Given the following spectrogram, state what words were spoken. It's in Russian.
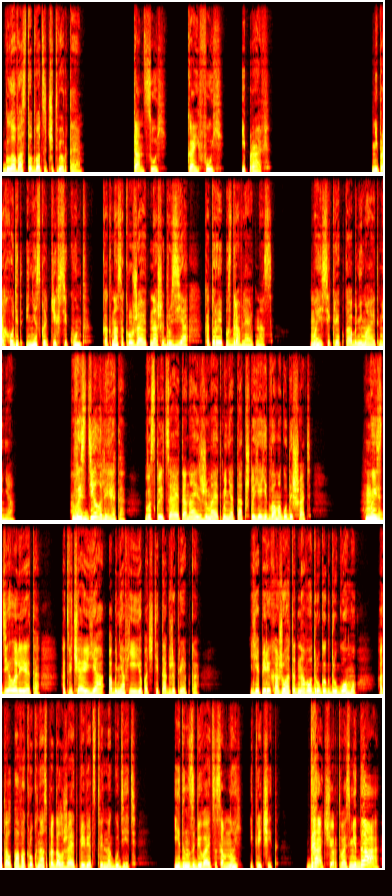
Глава 124. Танцуй, кайфуй и правь. Не проходит и нескольких секунд, как нас окружают наши друзья, которые поздравляют нас. Мэйси крепко обнимает меня. «Вы сделали это!» — восклицает она и сжимает меня так, что я едва могу дышать. «Мы сделали это!» — отвечаю я, обняв ее почти так же крепко. Я перехожу от одного друга к другому, а толпа вокруг нас продолжает приветственно гудеть. Иден забивается со мной и кричит. «Да, черт возьми, да!»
